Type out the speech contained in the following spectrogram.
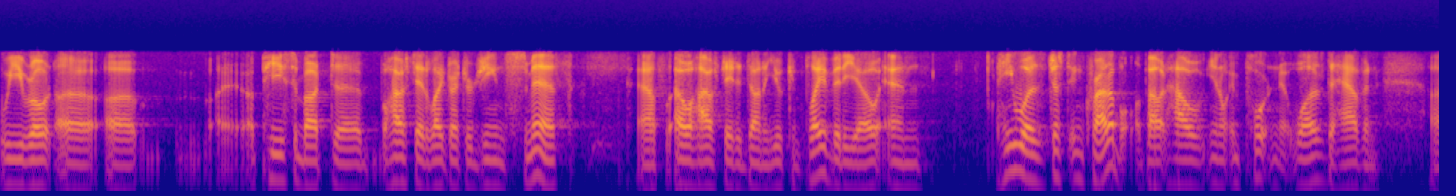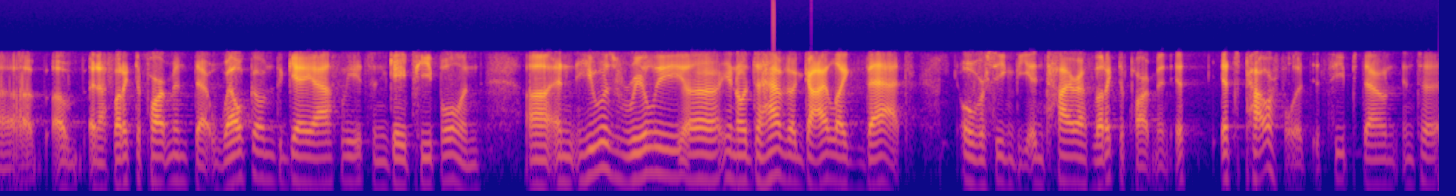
we wrote a, a, a piece about uh, Ohio State Athletic Director Gene Smith Ohio State had done a You Can Play video, and he was just incredible about how you know important it was to have an uh, a, an athletic department that welcomed gay athletes and gay people, and uh, and he was really uh, you know to have a guy like that overseeing the entire athletic department. It it's powerful. It, it seeps down into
